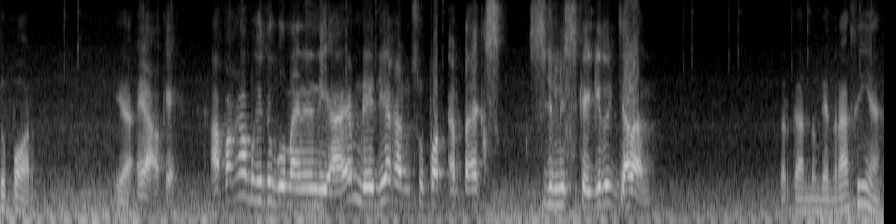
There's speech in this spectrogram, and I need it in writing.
Support ya Ya oke. Apakah begitu gua mainin di AMD dia akan support RTX sejenis kayak gitu jalan? tergantung generasinya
